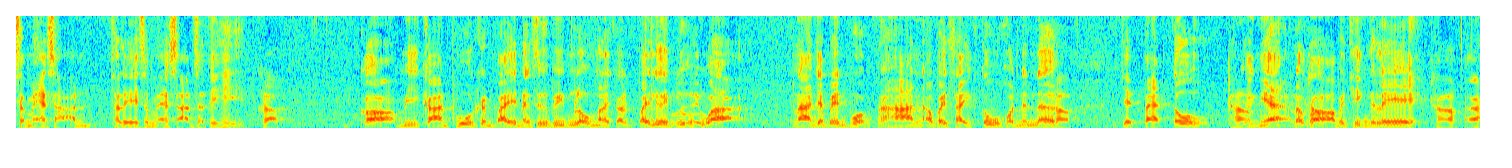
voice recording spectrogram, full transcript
แสมสารทะเลแสมสารสัตหีบครับ ก็มีการพูดกันไปหนังสือพิมพ์ลงอะไรก็ไปเรื่อยเปื่อยเออว่า น่าจะเป็นพวกทหารเอาไปใส่ตู้คอนเทนเนอร์ครับเจ็ดแปดตู้ครับอย่างเงี้ยแล้วก็ครับเอาไปทิ้งทะเลครับอ่า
